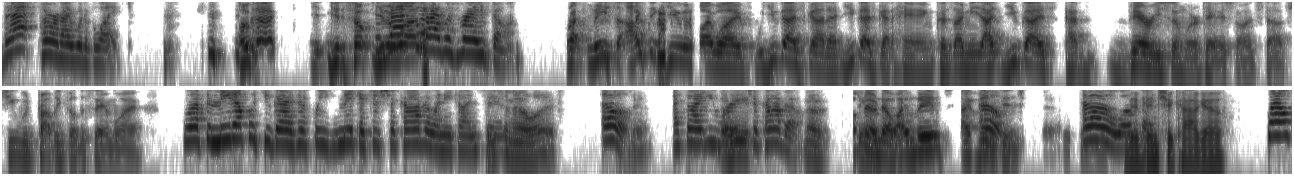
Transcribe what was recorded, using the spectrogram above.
that part, I would have liked. Okay. Y- y- you know that's what? what I was raised on. Right, Lisa. I think you and my wife, you guys gotta, you guys gotta hang because I mean, I, you guys have very similar taste on stuff. She would probably feel the same way. We'll have to meet up with you guys if we make it to Chicago anytime soon. he's in L.A. oh, I thought you No, were in Chicago. No, Oh, no, no. I lived, I lived Oh. in. Oh, Lived in Chicago. Well,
